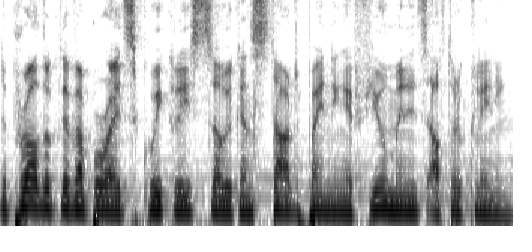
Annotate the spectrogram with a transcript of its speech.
The product evaporates quickly so we can start painting a few minutes after cleaning.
